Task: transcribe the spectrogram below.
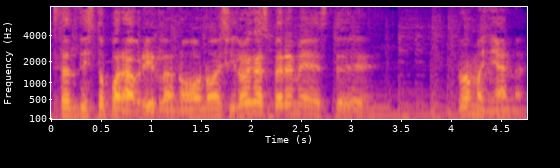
estás listo para abrirla, no, no decir, oiga, espéreme, este, vuelva mañana.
